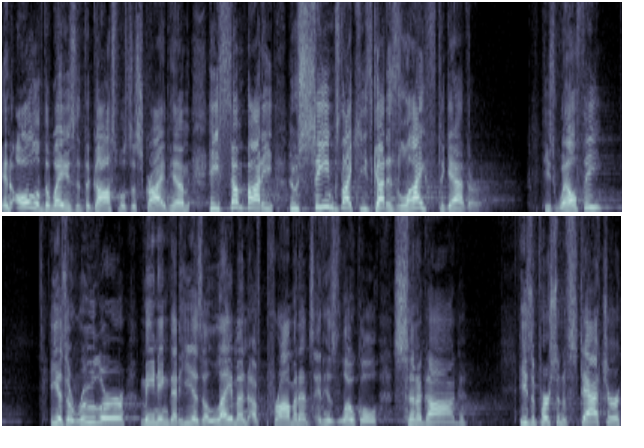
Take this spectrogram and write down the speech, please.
In all of the ways that the Gospels describe him, he's somebody who seems like he's got his life together. He's wealthy. He is a ruler, meaning that he is a layman of prominence in his local synagogue. He's a person of stature,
